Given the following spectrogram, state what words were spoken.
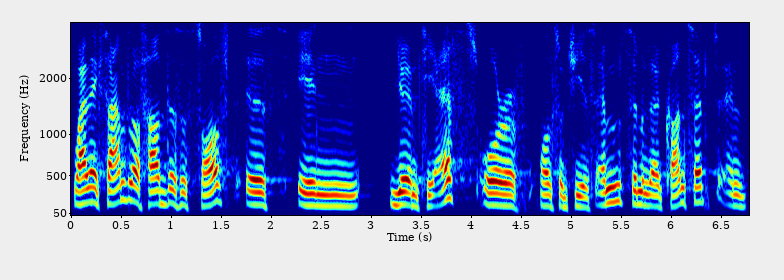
one example of how this is solved is in UMTS or also GSM, similar concept, and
